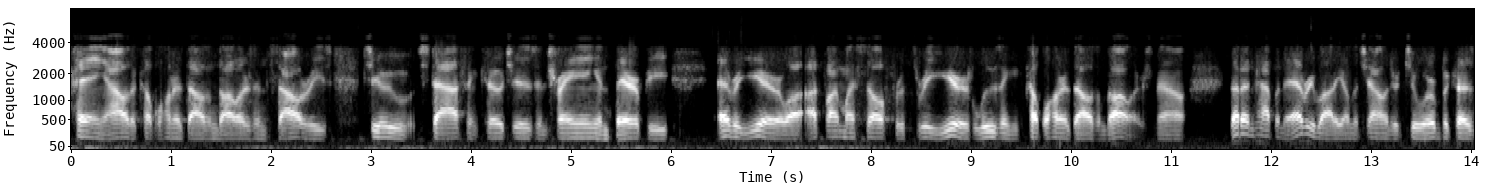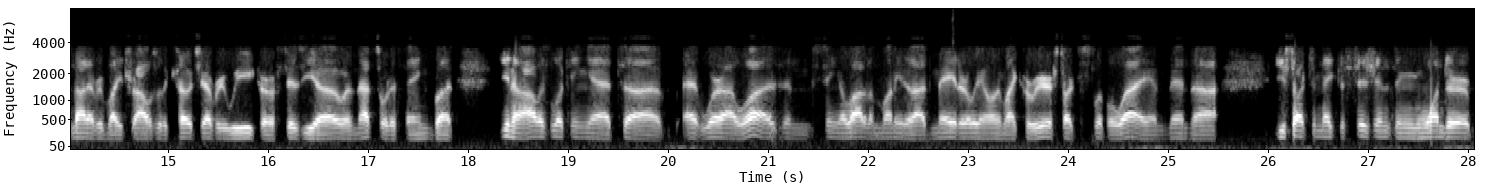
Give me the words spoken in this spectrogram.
paying out a couple hundred thousand dollars in salaries to staff and coaches and training and therapy every year. Well, I find myself for three years losing a couple hundred thousand dollars. Now, that doesn't happen to everybody on the Challenger Tour because not everybody travels with a coach every week or a physio and that sort of thing. But you know, I was looking at uh, at where I was and seeing a lot of the money that I'd made early on in my career start to slip away, and then uh, you start to make decisions and wonder,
